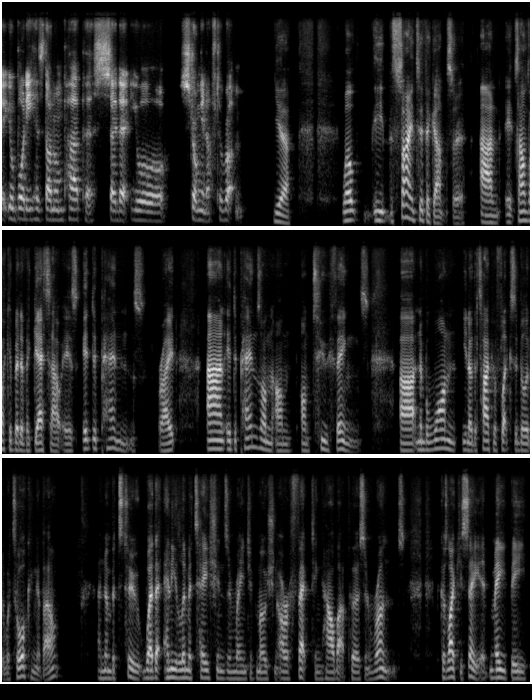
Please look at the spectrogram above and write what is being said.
that your body has done on purpose so that you're strong enough to run? Yeah. Well, the, the scientific answer, and it sounds like a bit of a get out, is it depends, right? And it depends on on on two things. Uh, number one, you know, the type of flexibility we're talking about, and number two, whether any limitations in range of motion are affecting how that person runs. Because, like you say, it may be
